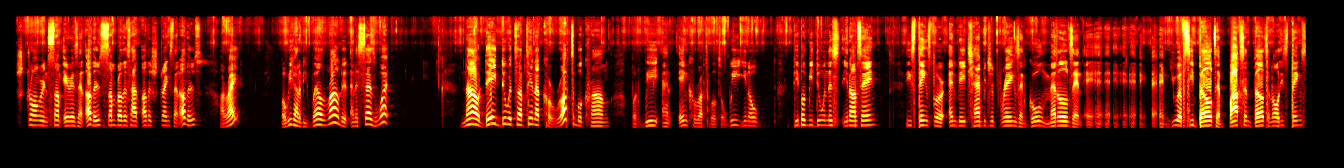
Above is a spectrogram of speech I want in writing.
stronger in some areas than others. Some brothers have other strengths than others. All right. But we got to be well rounded. And it says what? Now they do it to obtain a corruptible crown, but we an incorruptible. So we, you know, people be doing this, you know what I'm saying? these things for NBA championship rings and gold medals and, and, and, and, UFC belts and boxing belts and all these things.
